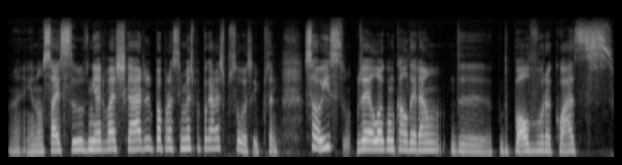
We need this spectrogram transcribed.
Não é? Eu não sei se o dinheiro vai chegar para o próximo mês para pagar as pessoas. E, portanto, só isso já é logo um caldeirão de, de pólvora quase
